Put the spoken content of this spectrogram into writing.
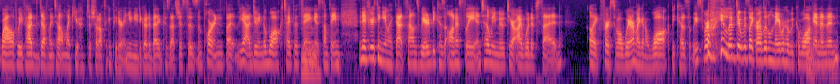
well we've had to definitely tell him like you have to shut off the computer and you need to go to bed because that's just as important. But yeah doing the walk type of thing Mm-hmm. is something and if you're thinking like that sounds weird because honestly until we moved here i would have said like first of all where am i going to walk? Because at least where we lived it was like our little neighborhood we could walk in and then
